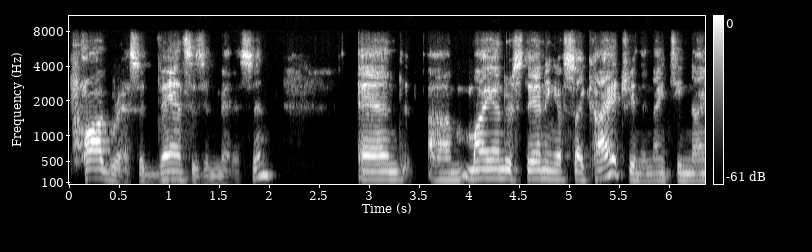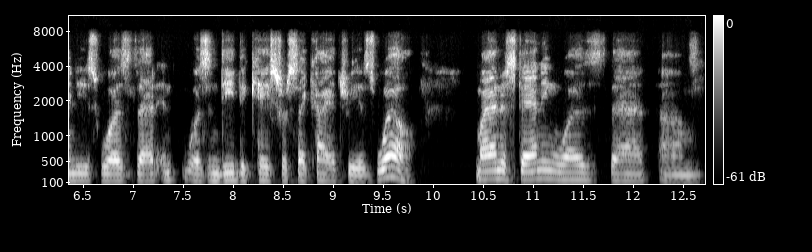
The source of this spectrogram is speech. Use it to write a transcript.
progress, advances in medicine. And um, my understanding of psychiatry in the 1990s was that it was indeed the case for psychiatry as well. My understanding was that um,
